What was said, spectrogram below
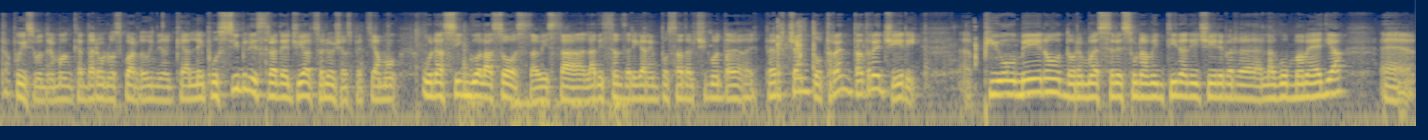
Tra pochissimo andremo anche a dare uno sguardo quindi anche alle possibili strategie. Al solito ci aspettiamo una singola sosta, vista la distanza di gara impostata al 50%, 33 giri. Eh, più o meno dovremmo essere su una ventina di giri per la gomma media. Eh,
